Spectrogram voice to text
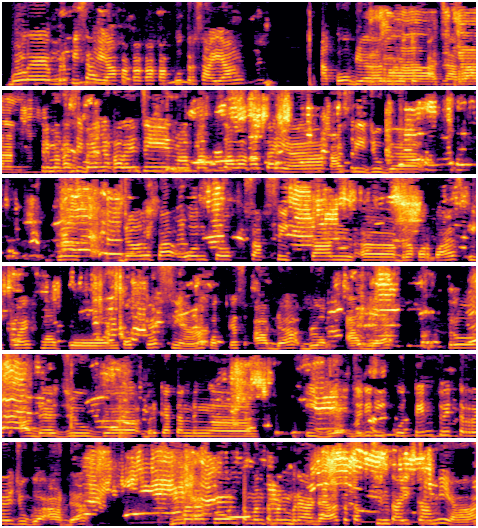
Boleh berpisah ya kakak-kakakku tersayang. Aku biar menutup acara. Terima kasih banyak kalian Cin. Maaf, maaf salah kata ya. Kasri juga. Nah, jangan lupa untuk saksikan eh, Drakor Class, iklive maupun podcastnya. Podcast ada, blog ada, terus ada juga berkaitan dengan IG. Jadi diikutin Twitternya juga ada. Di mana pun teman-teman berada, tetap cintai kami ya,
